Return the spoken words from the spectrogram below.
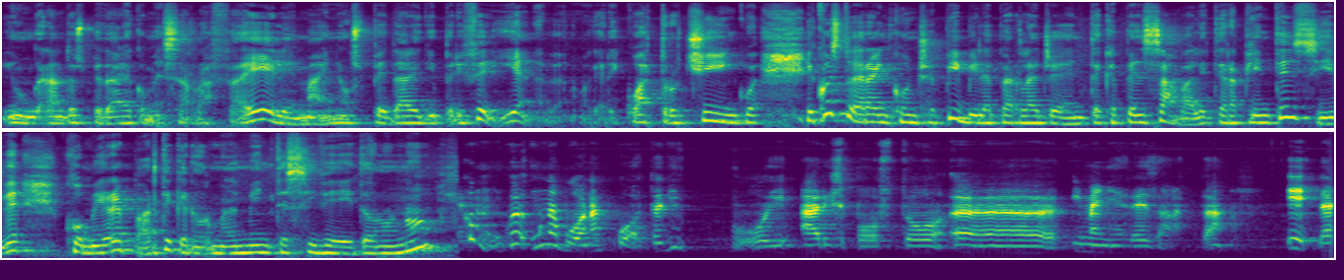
in un grande ospedale come San Raffaele, ma in ospedali di periferia ne avevano magari 4-5 e questo era inconcepibile per la gente che pensava alle terapie intensive come i reparti che normalmente si vedono, no? Quota di voi ha risposto eh, in maniera esatta. E la,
